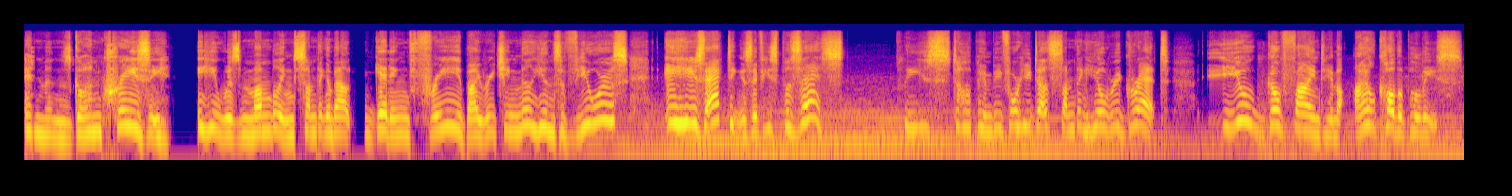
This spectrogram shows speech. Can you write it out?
Edmund's gone crazy. He was mumbling something about getting free by reaching millions of viewers. He's acting as if he's possessed. Please stop him before he does something he'll regret. You go find him. I'll call the police.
